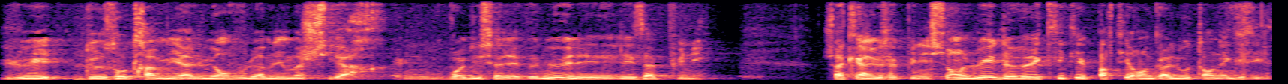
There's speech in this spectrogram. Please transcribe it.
Lui et deux autres amis à lui ont voulu amener Mashiach. Une voix du ciel est venue et les, les a punis. Chacun a eu sa punition. Lui devait quitter, partir en galoute, en exil.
